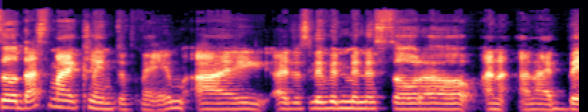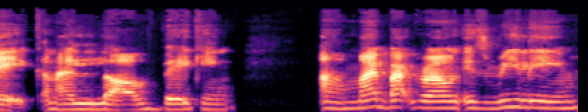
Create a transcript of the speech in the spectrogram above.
So that's my claim to fame. I I just live in Minnesota and and I bake and I love baking. Um, my background is really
